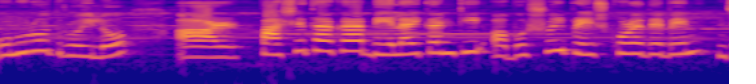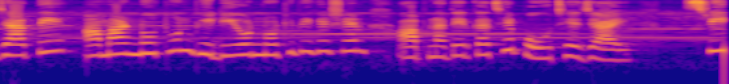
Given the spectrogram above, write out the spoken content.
অনুরোধ রইল। আর পাশে থাকা বেল আইকনটি অবশ্যই প্রেস করে দেবেন, যাতে আমার নতুন ভিডিওর নোটিফিকেশন আপনাদের কাছে পৌঁছে যায়। শ্রী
